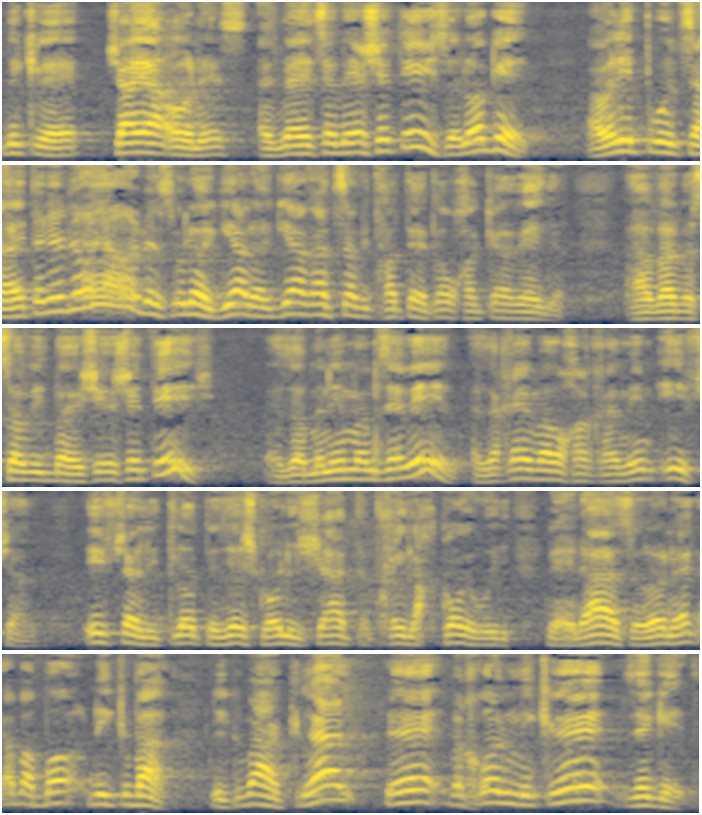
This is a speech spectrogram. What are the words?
מקרה שהיה אונס, אז בעצם יש את איש, זה לא גט. אבל היא פרוצה, היא תגיד, לא היה אונס, הוא לא הגיע, לא הגיע, רצה מתחתנת, לא מחכה רגע. אבל בסוף התברר שיש את איש. אז אמנים ממזרים, אז לכן באו חכמים, אי אפשר. אי אפשר לתלות את זה שכל אישה תתחיל לחקור אם הוא נאנס או לא נאנס, אבל בוא נקבע. נקבע כלל שבכל מקרה זה גט.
